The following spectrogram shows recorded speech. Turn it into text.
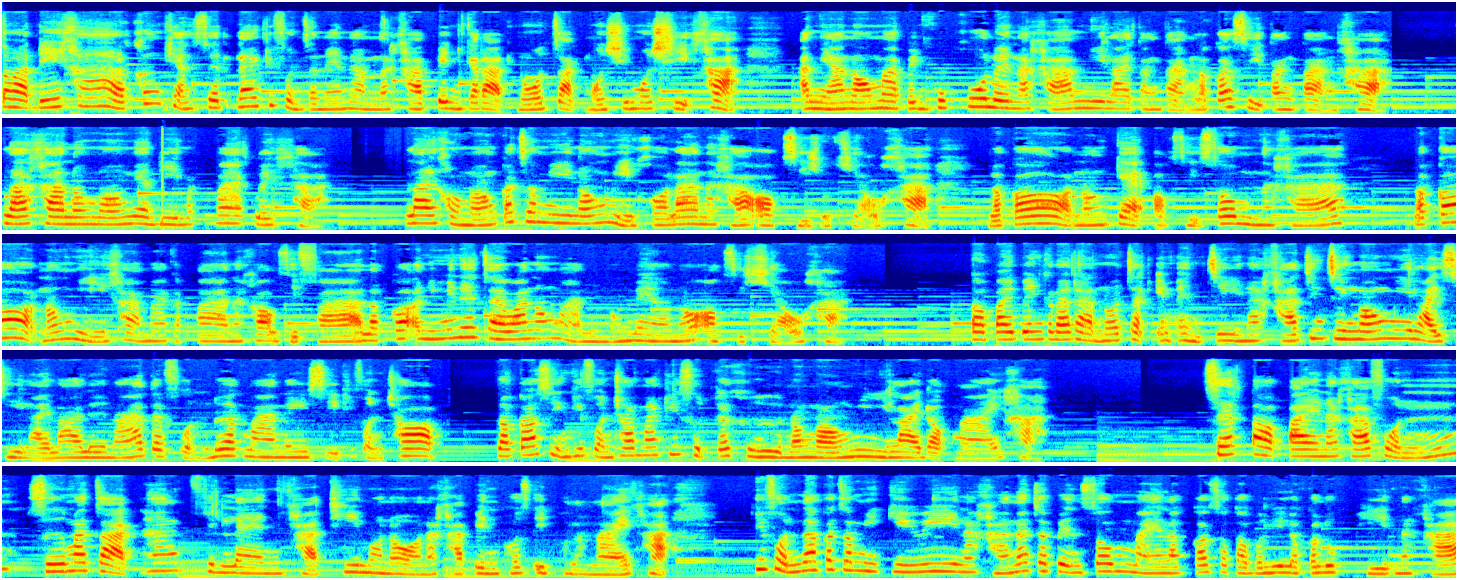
สวัสดีค่ะ เครื่องเขียนเซตแรกที่ฝนจะแนะนำนะคะ เป็นกระดาษโน้ตจากโมชิโมชิค่ะ อันนี้น้องมาเป็นคู่ๆเลยนะคะ มีลายต่างๆ แล้วก็สีต่างๆค่ะ ราคาน้องๆเนี่ยดีมากๆเลยค่ะ ลายของน้องก็จะมีน้องหมีโคล่านะคะ ออกสีเขียวๆค่ะ แล้วก็น้องแกะออกสีส้มนะคะ แล้วก็น้องหมีค่ะมากับปลานะคะ ออกสีฟ้า แล้วก็อันนี้ไม่แน่ใจว่าน้องหมาหรือน้องแมวเนาะออกสีเขียวค่ะ ต่อไปเป็นกระดาษโน้ตจาก M&G นะคะ จริงๆ น้องมีหลายสีหลายลายเลยนะ แต่ฝนเลือกมาในสีที่ฝนชอบ แล้วก็สิ่งที่ฝนชอบมากที่สุดก็คือน้องๆมีลายดอกไม้ค่ะ เซตต่อไปนะคะ ฝนซื้อมาจากห้างฟินแลนด์ค่ะที่มอนอนะคะ เป็นโพสต์อิทผลไม้ค่ะ ที่ฝนเลือกก็จะมีกีวีนะคะ น่าจะเป็นส้มไหมแล้วก็สตรอเบอรี่แล้วก็ลูกพีชนะคะ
